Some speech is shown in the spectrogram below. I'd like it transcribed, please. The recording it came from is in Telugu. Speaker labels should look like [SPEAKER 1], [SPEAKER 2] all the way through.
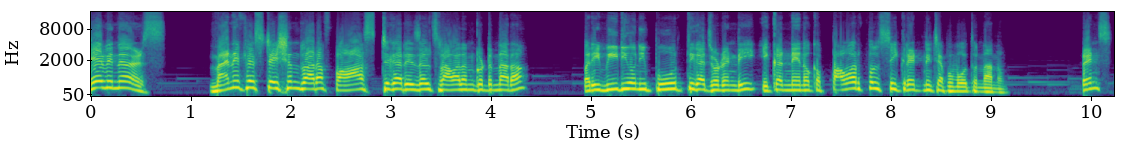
[SPEAKER 1] హే విన్నర్స్ మేనిఫెస్టేషన్ ద్వారా ఫాస్ట్గా రిజల్ట్స్ రావాలనుకుంటున్నారా? మరి వీడియోని పూర్తిగా చూడండి. ఇక్కడ నేను ఒక పవర్ఫుల్ సీక్రెట్ని చెప్పబోతున్నాను. Friends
